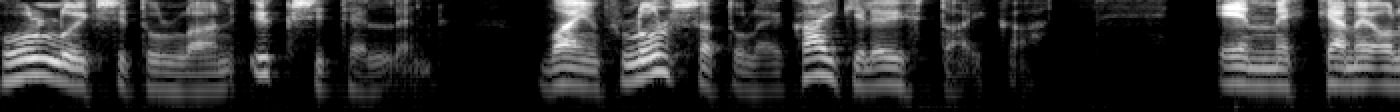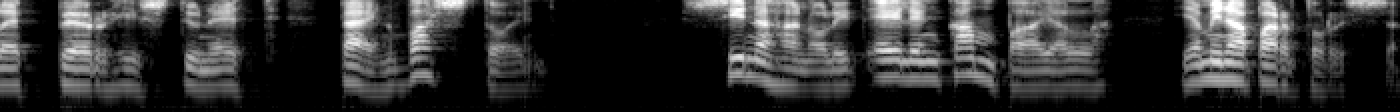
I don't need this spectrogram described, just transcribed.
Hulluiksi tullaan yksitellen. Vain flunssa tulee kaikille yhtä aikaa. Emmekä me ole pörhistyneet päinvastoin. Sinähän olit eilen kampaajalla ja minä parturissa.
